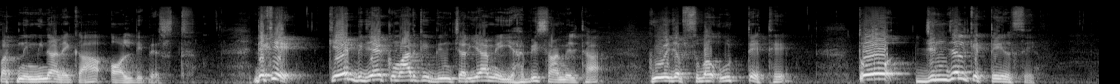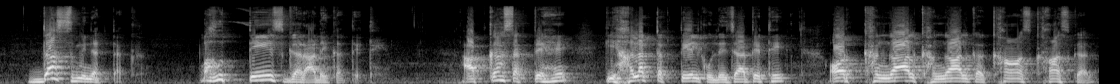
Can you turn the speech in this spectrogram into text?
पत्नी मीना ने कहा ऑल दी बेस्ट देखिए, के विजय कुमार की दिनचर्या में यह भी शामिल था कि वे जब सुबह उठते थे तो जिंजल के तेल से 10 मिनट तक बहुत तेज गरारे करते थे। आप कह सकते हैं कि हलक तक तेल को ले जाते थे और खंगाल खंगाल कर खांस खांस कर,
